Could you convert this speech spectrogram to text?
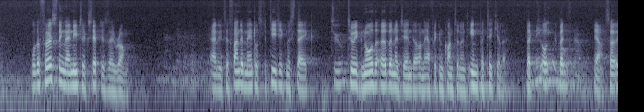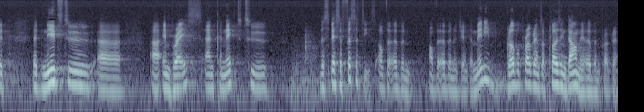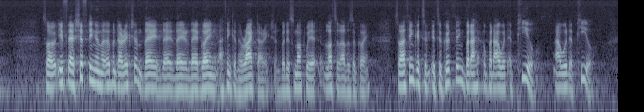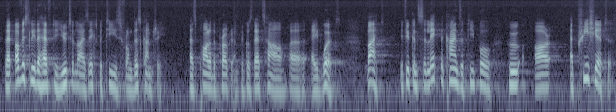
Well, the first thing they need to accept is they're wrong. And it's a fundamental strategic mistake to, to ignore the urban agenda on the African continent in particular. But, but yeah, so it, it needs to uh, uh, embrace and connect to the specificities of the urban of the urban agenda. Many global programs are closing down their urban programs. So if they're shifting in the urban direction, they, they, they, they're going, I think, in the right direction, but it's not where lots of others are going. So I think it's a, it's a good thing, but I, but I would appeal I would appeal that obviously they have to utilize expertise from this country as part of the program because that's how uh, aid works. But if you can select the kinds of people who are appreciative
